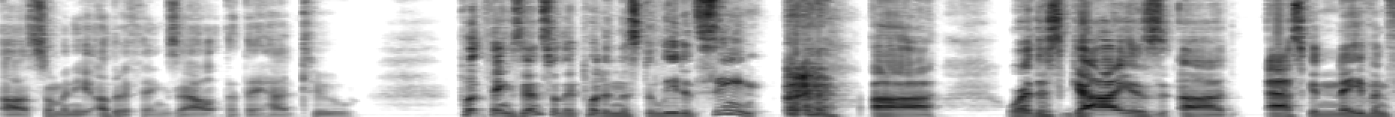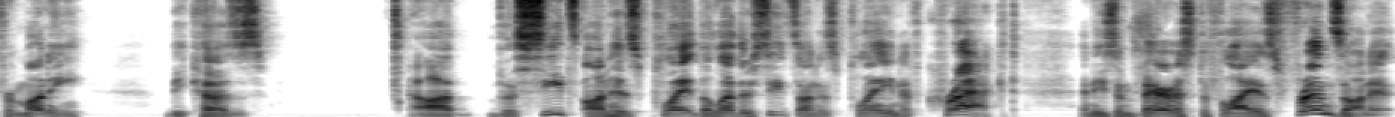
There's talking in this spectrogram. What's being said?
uh, so many other things out that they had to put things in. So they put in this deleted scene uh, where this guy is uh, asking Navin for money because uh, the seats on his plane, the leather seats on his plane have cracked and he's embarrassed to fly his friends on it.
